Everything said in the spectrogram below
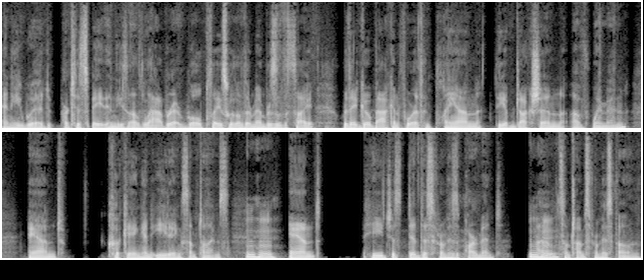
And he would participate in these elaborate role plays with other members of the site where they'd go back and forth and plan the abduction of women and cooking and eating sometimes. Mm-hmm. And he just did this from his apartment, um, mm-hmm. um, sometimes from his phone.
